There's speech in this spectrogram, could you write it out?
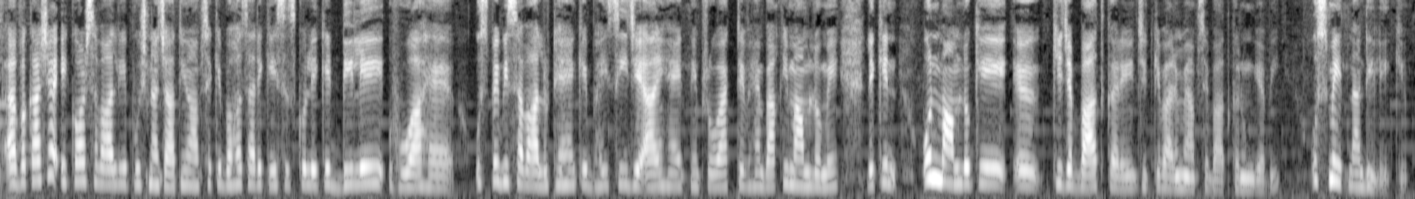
वकाशा, एक और सवाल ये पूछना चाहती हूँ आपसे कि बहुत सारे केसेस को लेकर डिले हुआ है। उस पर भी सवाल उठे हैं कि भाई सी जे आए हैं, इतने प्रोएक्टिव हैं बाकी मामलों में, लेकिन उन मामलों के की जब बात करें, जिनके बारे में आपसे बात करूँगी अभी, उसमें इतना डिले क्यों?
